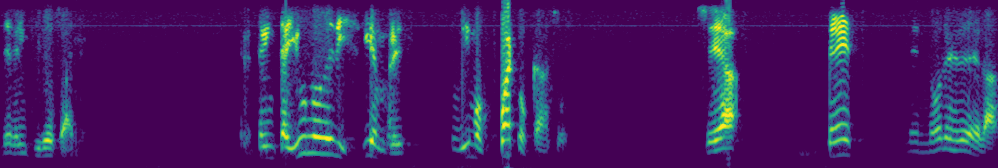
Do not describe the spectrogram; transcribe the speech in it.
de 22 años. El 31 de diciembre tuvimos cuatro casos, o sea, tres menores de edad,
